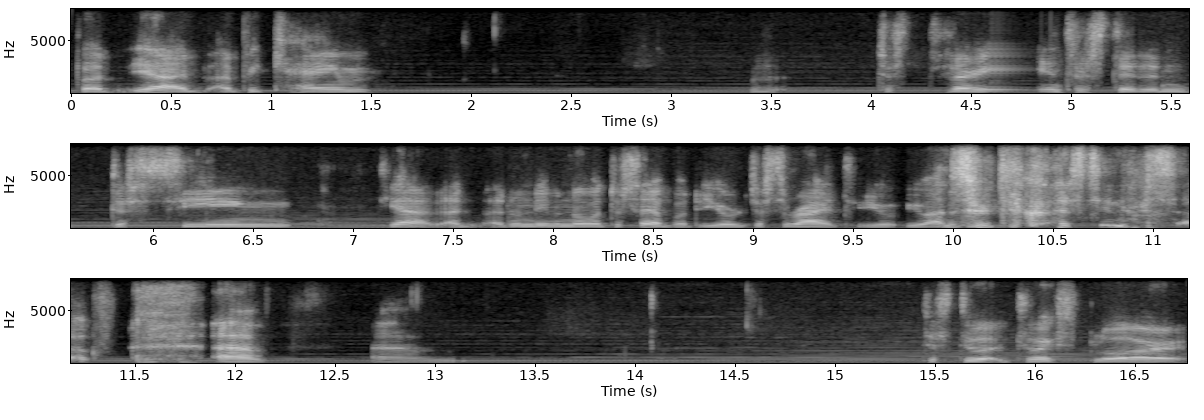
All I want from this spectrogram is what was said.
but yeah I, I became just very interested in just seeing yeah I, I, don't even know what to say but you're just right you you answered the question yourself um, um, just to to explore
